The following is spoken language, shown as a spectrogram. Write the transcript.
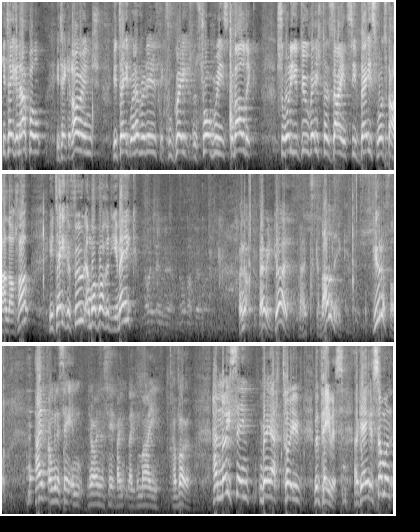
you take an apple, you take an orange, you take whatever it is, take some grapes, some strawberries, kavaldik. So what do you do? Reish Zion. see base. What's the halacha? You take the food, and what bracha do you make? Oh, no, very good. It's kavaldik. It's beautiful. I'm going to say in, you know, I'm going to say it by, like my Havara. Hanoisen reach toiv v'pevis. Okay, if someone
